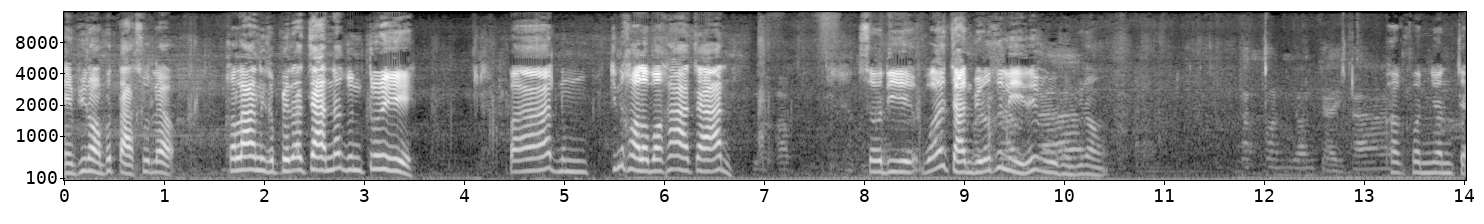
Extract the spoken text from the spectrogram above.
เห็นพี่น้องเพิ่งตากสุดแล้ว ข้างล่างนี่ก็เป็นอาจารย์นักดนตรีปาหนุ่มกินขอระบอกค่ะอาจารย์สวัสดีว่าอาจารย์บิวแล้วคือหลีนี่อูผมพี่น้องพักผ่อนย้อนใจค่ะพักผ่อนย่อนใจ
